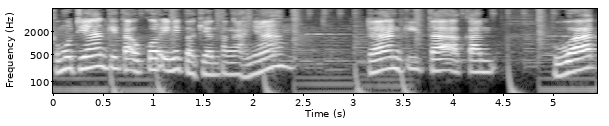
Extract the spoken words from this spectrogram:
kemudian kita ukur ini bagian tengahnya dan kita akan buat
